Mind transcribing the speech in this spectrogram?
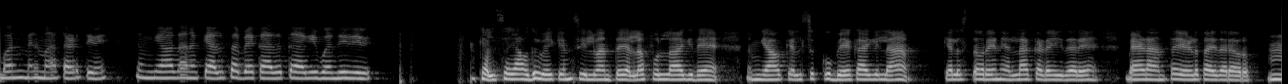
ಬಂದಮೇಲೆ ಮಾತಾಡ್ತೀವಿ. ನಮ್ಗೆ ಯಾವ್ದಾನ ಕೆಲಸ ಬೇಕು ಅದಕ್ಕಾಗಿ ಬಂದಿದ್ದೀವಿ. ಕೆಲಸ ಯಾವುದು ವೇಕೆನ್ಸಿ ಇಲ್ವಂತೆ ಎಲ್ಲ ಫುಲ್ ಆಗಿದೆ. ನಮ್ಗೆ ಯಾವ ಕೆಲಸಕ್ಕೂ ಬೇಕಾಗಿಲ್ಲ. ಕೆಲಸದವ್ರೇನು ಎಲ್ಲ ಕಡೆ ಇದ್ದಾರೆ ಬೇಡ ಅಂತ ಹೇಳ್ತಾ ಇದ್ದಾರೆ ಅವರು. ಹ್ಞೂ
